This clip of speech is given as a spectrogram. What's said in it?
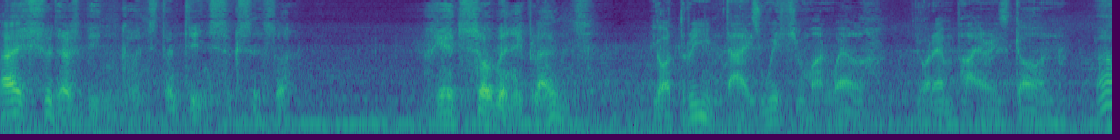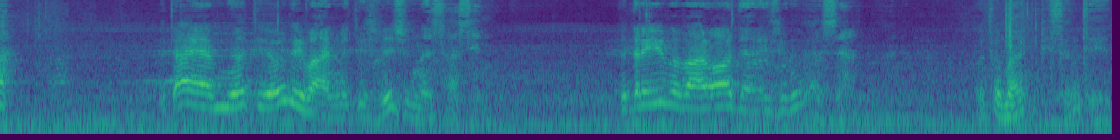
I should have been Constantine's successor. He had so many plans. Your dream dies with you, Manuel. Your empire is gone. Ah. But I am not the only one with this vision, assassin. The dream of our order is universal. Ottoman, Byzantine.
